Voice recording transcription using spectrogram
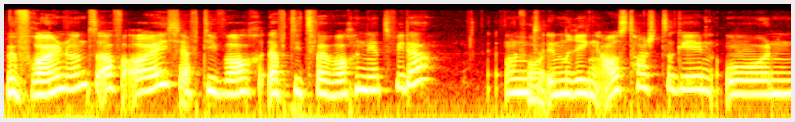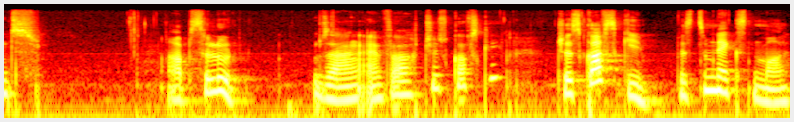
Wir freuen uns auf euch, auf die Woche, auf die zwei Wochen jetzt wieder und Voll. in regen Austausch zu gehen und absolut sagen einfach Tschüsskowski. Tschüsskowski, bis zum nächsten Mal.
